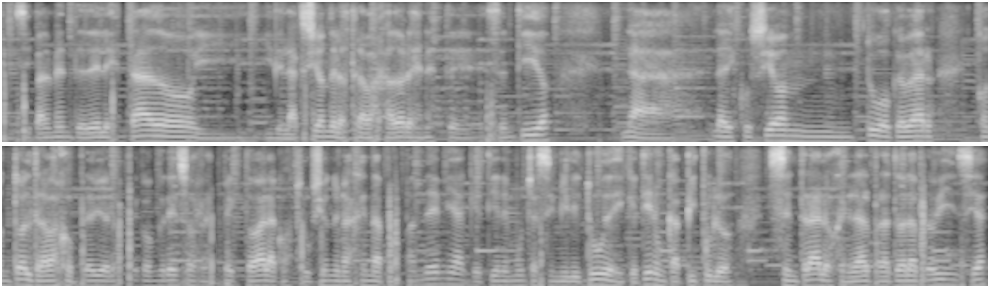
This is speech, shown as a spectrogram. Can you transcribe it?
principalmente del Estado y de la acción de los trabajadores en este sentido. La, discusión tuvo que ver con todo el trabajo previo de los precongresos respecto a la construcción de una agenda post-pandemia que tiene muchas similitudes y que tiene un capítulo central o general para toda la provincia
